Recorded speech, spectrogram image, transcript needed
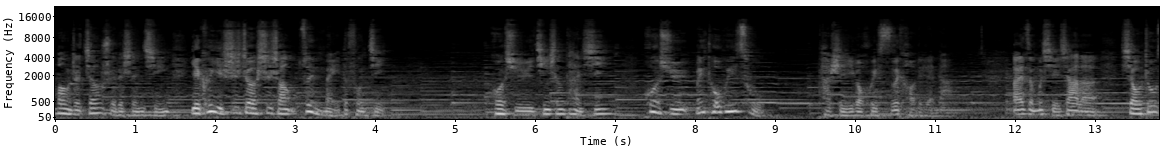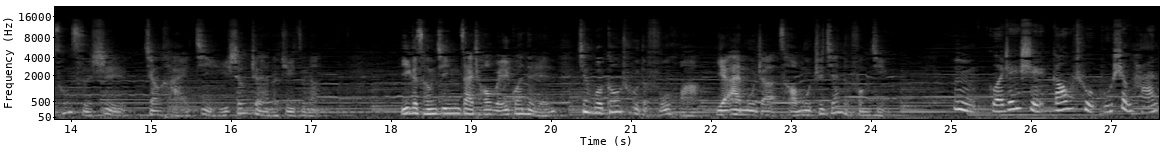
望着江水的神情，也可以是这世上最美的风景。或许轻声叹息，或许眉头微蹙，他是一个会思考的人呐。还怎么写下了“小舟从此逝，江海寄余生”这样的句子呢？一个曾经在朝为官的人，见过高处的浮华，也爱慕着草木之间的风景。嗯，果真是高处不胜寒。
